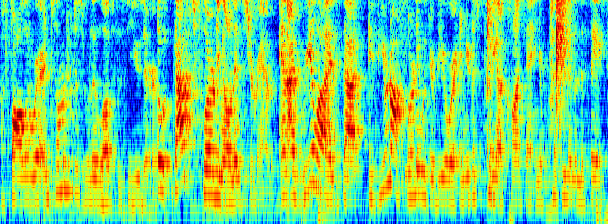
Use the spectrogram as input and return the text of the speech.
a follower, and someone who just really loves this user. So that's flirting on Instagram. And I've realized that if you're not flirting with your viewer and you're just putting out content and you're punching them in the face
